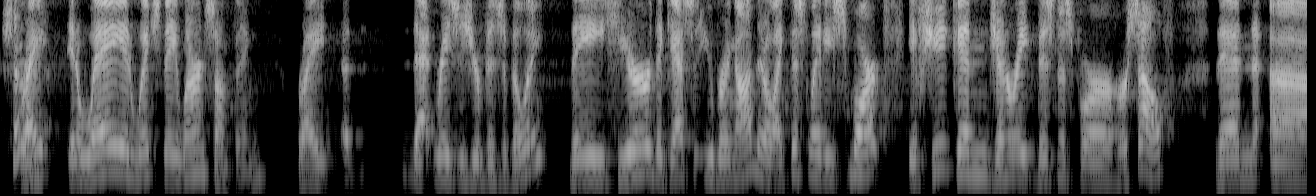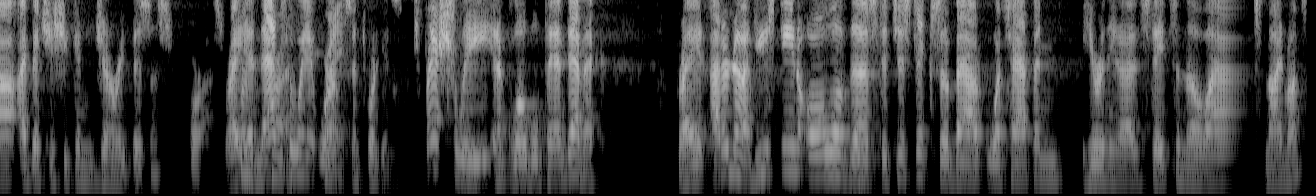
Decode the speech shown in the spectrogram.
Sure. Right. In a way in which they learn something. Right. Uh, that raises your visibility they hear the guests that you bring on. They're like, this lady's smart. If she can generate business for herself, then uh, I bet you she can generate business for us, right? and that's the way it works right. in 20 years, especially in a global pandemic, right? I don't know. Have you seen all of the statistics about what's happened here in the United States in the last nine months?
